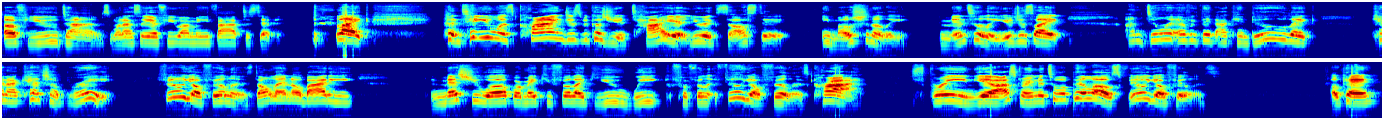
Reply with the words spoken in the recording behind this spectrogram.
A few times. When I say a few, I mean five to seven. like continuous crying just because you're tired, you're exhausted emotionally mentally. You're just like, I'm doing everything I can do. Like, can I catch a break? Feel your feelings. Don't let nobody mess you up or make you feel like you weak for feeling. Feel your feelings. Cry. Scream. Yeah, I screamed into a pillow. Feel your feelings. Okay?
